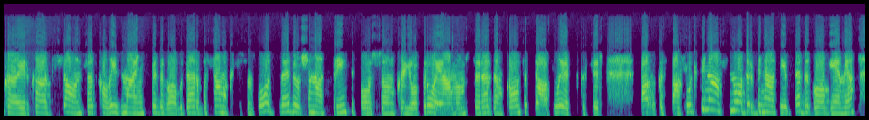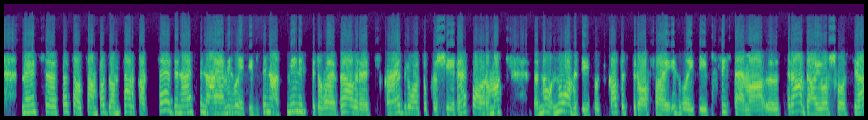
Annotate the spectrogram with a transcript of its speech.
ka ir kādas jaunas atkal izmaiņas pedagoģu darba samaksas un slodzes veidošanās principos, un ka joprojām mums redzam konceptuāls lietas, kas, ir, kas pasliktinās nodarbinātību pedagogiem, ja, mēs uh, sasaucām padomus ārkārtas sēdi un aicinājām izglītības zinātnes ministru, lai vēlreiz skaidrotu, ka šī reforma nu, novedīs līdz katastrofai izglītības sistēmā uh, strādājošos, ja,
